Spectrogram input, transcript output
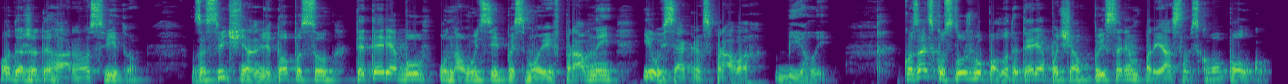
одержати гарну освіту. За свідченням літопису, Тетеря був у науці письмовій вправний і у всяких справах біглий. Козацьку службу Павло Тетеря почав писарем Переяславського полку.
